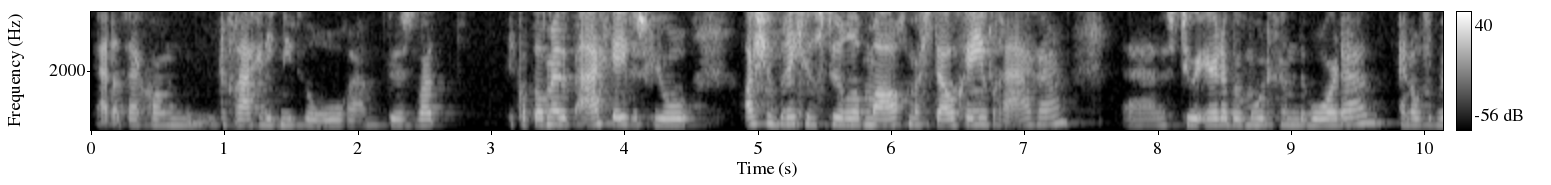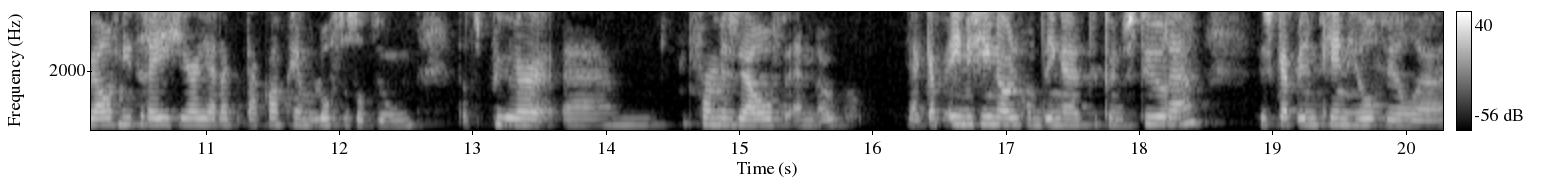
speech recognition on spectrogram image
Ja, dat zijn gewoon de vragen die ik niet wil horen. Dus wat ik op dat moment heb aangegeven is van joh, als je een berichtje wil sturen dat mag, maar stel geen vragen. Uh, stuur eerder bemoedigende woorden. En of ik wel of niet reageer, ja, daar, daar kan ik geen beloftes op doen. Dat is puur um, voor mezelf en ook, ja, ik heb energie nodig om dingen te kunnen sturen. Dus ik heb in het begin heel veel uh,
